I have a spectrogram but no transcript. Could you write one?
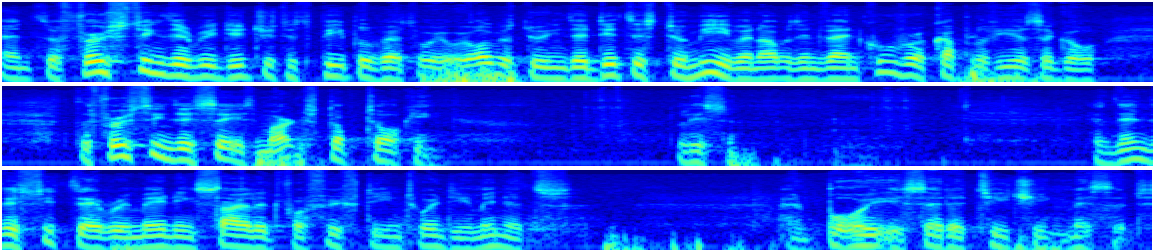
And the first thing the indigenous people were, always doing, they did this to me when I was in Vancouver a couple of years ago. The first thing they say is, Martin, stop talking. Listen. And then they sit there remaining silent for 15, 20 minutes. And boy, is that a teaching method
